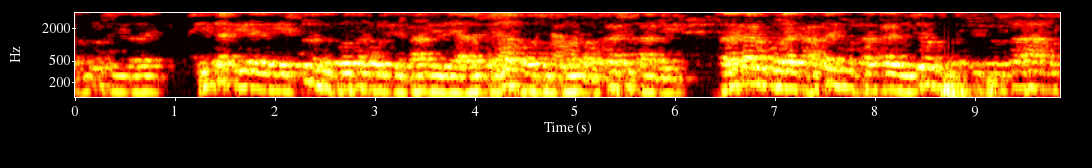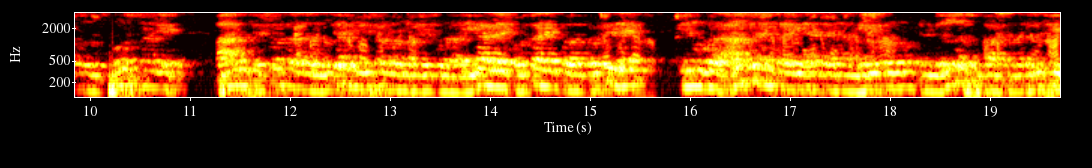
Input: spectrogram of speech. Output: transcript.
ಸಂತೋಷಿಸಿದ್ದಾರೆ ಇಂಥ ಕ್ರೀಡೆಗಳಿಗೆ ಎಷ್ಟು ನಮಗೆ ಪ್ರೋತ್ಸಾಹ ಸಾಧ್ಯ ಇದೆ ಅದಕ್ಕೆಲ್ಲ ಪ್ರೋತ್ಸಾಹ ಕೊಡಲು ಅವಕಾಶ ಆಗಲಿ ಸರ್ಕಾರ ಕೂಡ ಖಾಸಗಿ ಸರ್ಕಾರ ಉದ್ಯೋಗ ಸೃಷ್ಟಿಸುವಂತಹ ಒಂದು ಸ್ಪೋರ್ಟ್ಸ್ನಲ್ಲಿ ಭಾರತ ವಿಶ್ವಸಂಸ್ಥೆಯ ಉದ್ಯೋಗ ಮೀಸಲು ಕೂಡ ಈಗಾಗಲೇ ಕೊಡ್ತಾ ಕೊಟ್ಟಿದೆ. ಕೂಡ ಆಲೋಚನೆ ಹೇಳಿಕೊಂಡು ನಿಮಗೆಲ್ಲ ಶುಭಾಶಯ ಸಲ್ಲಿಸಿ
